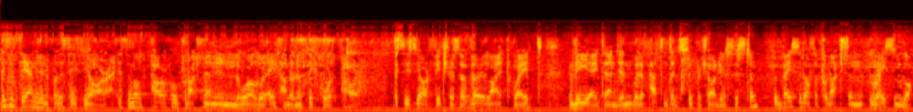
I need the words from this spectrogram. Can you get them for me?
This is the engine for the CCR. It's the most powerful production engine in the world with 806 horsepower. The CCR features a very lightweight V8 engine with a patented supercharging system. We base it off a production racing block.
